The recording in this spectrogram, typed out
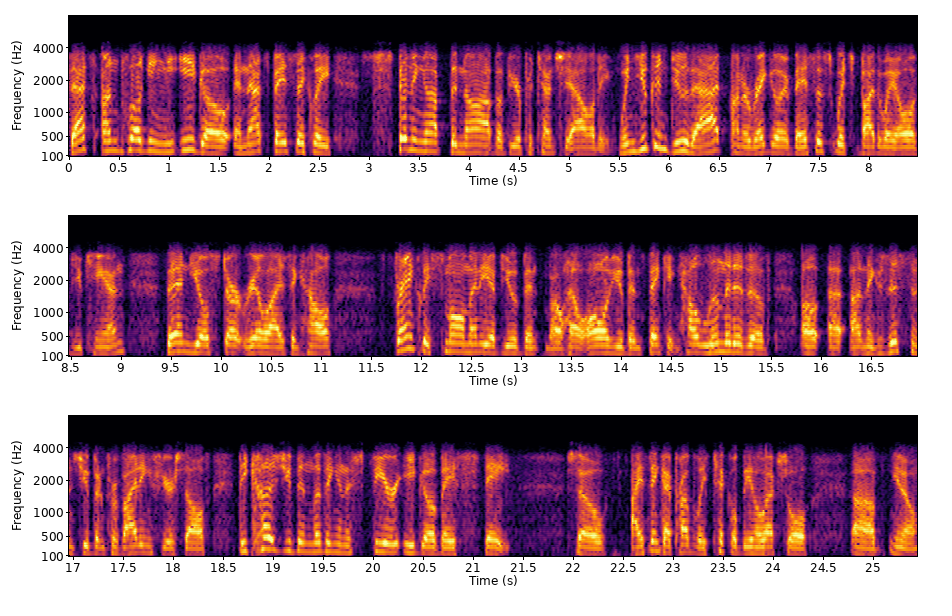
That's unplugging the ego, and that's basically spinning up the knob of your potentiality. When you can do that on a regular basis, which by the way all of you can, then you'll start realizing how frankly, small many of you have been, well, how all of you have been thinking how limited of uh, uh, an existence you've been providing for yourself because you've been living in this fear ego based state. So I think I probably tickled the intellectual, uh, you know,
